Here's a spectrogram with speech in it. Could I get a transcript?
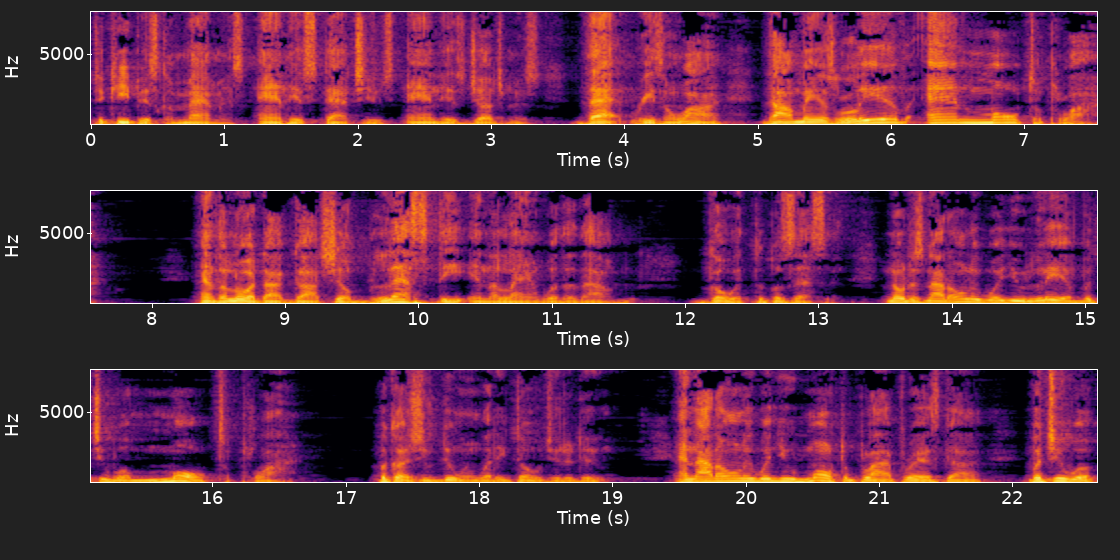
to keep his commandments and his statutes and his judgments. That reason why thou mayest live and multiply. And the Lord thy God shall bless thee in the land whither thou goeth to possess it. Notice not only will you live, but you will multiply because you're doing what he told you to do. And not only when you multiply, praise God, but you will,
